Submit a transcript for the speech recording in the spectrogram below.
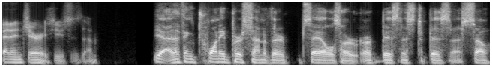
Ben and Jerry's uses them. Yeah, I think 20% of their sales are, are business to business. So,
